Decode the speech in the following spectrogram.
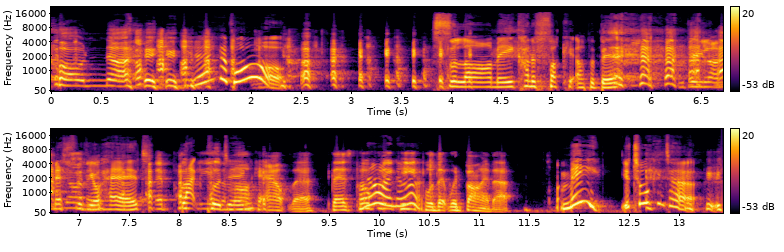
oh no. Yeah, what? Salami, kind of fuck it up a bit. Would really like mess with your head. There Black probably a pudding. market out there. There's probably know. people that would buy that. Me, you're talking to her.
